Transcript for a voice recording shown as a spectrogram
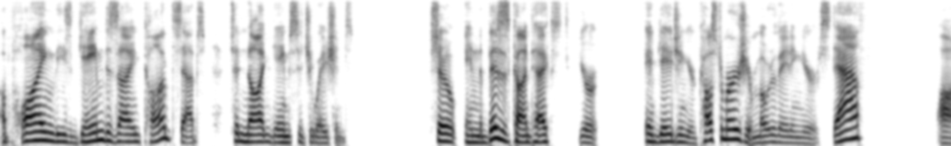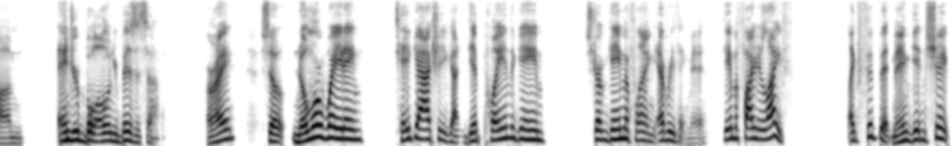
Applying these game design concepts to non game situations. So, in the business context, you're engaging your customers, you're motivating your staff, um, and you're blowing your business up. All right. So, no more waiting. Take action. You got to get playing the game, start gamifying everything, man. Gamify your life like Fitbit, man. Get in shape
